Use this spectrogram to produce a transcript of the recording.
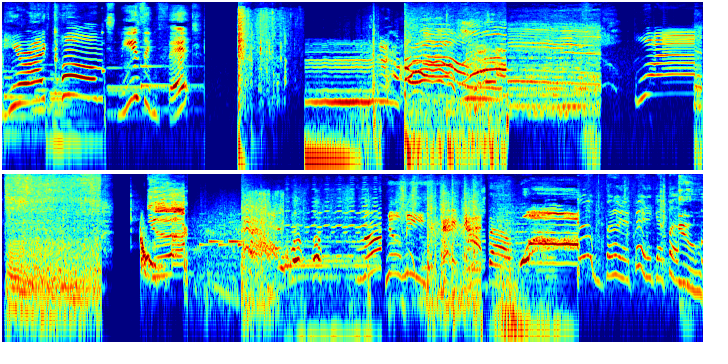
Here I come! Sneezing fit. No me! You.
